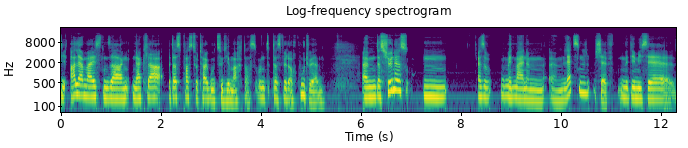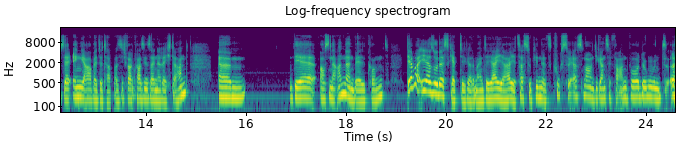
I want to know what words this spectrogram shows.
die allermeisten sagen, na klar, das passt total gut zu dir, mach das. Und das wird auch gut werden. Ähm, das Schöne ist, mh, mm, also mit meinem ähm, letzten Chef, mit dem ich sehr, sehr eng gearbeitet habe, also ich war quasi seine rechte Hand, ähm, der aus einer anderen Welt kommt, der war eher so der Skeptiker. Der meinte, ja, ja, jetzt hast du Kinder, jetzt guckst du erstmal und die ganze Verantwortung und äh,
